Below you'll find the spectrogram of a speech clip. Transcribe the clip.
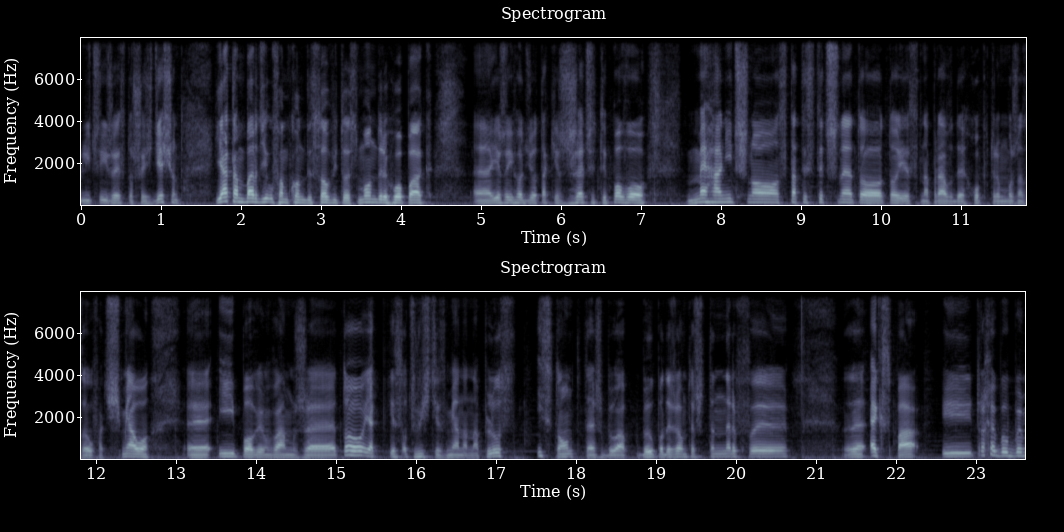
liczyli, że jest to 60%. Ja tam bardziej ufam Kondysowi, to jest mądry chłopak. E, jeżeli chodzi o takie rzeczy typowo mechaniczno-statystyczne, to, to jest naprawdę chłop, któremu można zaufać śmiało. E, I powiem Wam, że to jak jest oczywiście zmiana na plus i stąd też była, był podejrzewam też ten nerw expa i trochę byłbym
